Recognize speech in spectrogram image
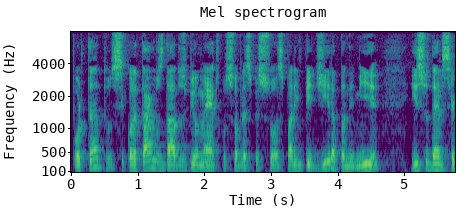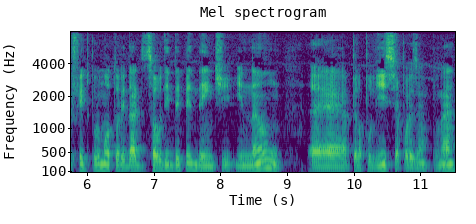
Portanto, se coletarmos dados biométricos sobre as pessoas para impedir a pandemia, isso deve ser feito por uma autoridade de saúde independente e não é, pela polícia, por exemplo, né?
